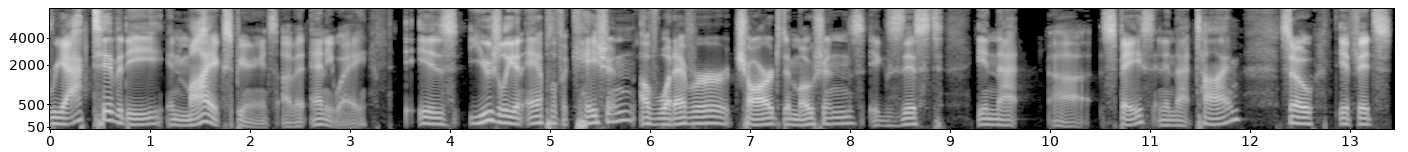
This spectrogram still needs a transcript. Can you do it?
reactivity, in my experience of it anyway, is usually an amplification of whatever charged emotions exist in that uh, space and in that time. So if it's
